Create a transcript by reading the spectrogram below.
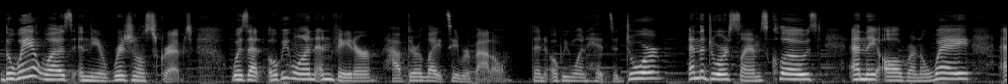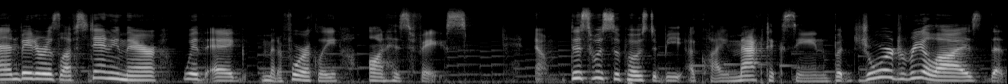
The way it was in the original script was that Obi Wan and Vader have their lightsaber battle. Then Obi Wan hits a door, and the door slams closed, and they all run away, and Vader is left standing there with egg, metaphorically, on his face. Now, this was supposed to be a climactic scene, but George realized that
